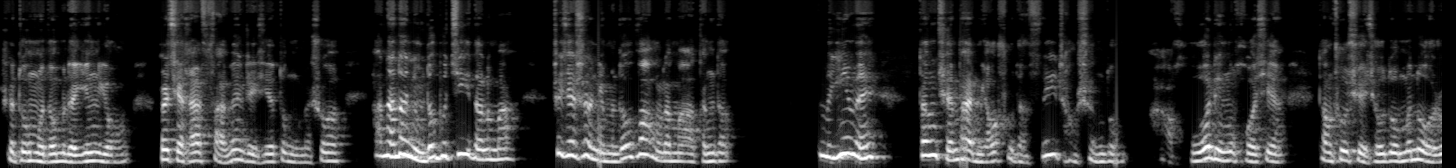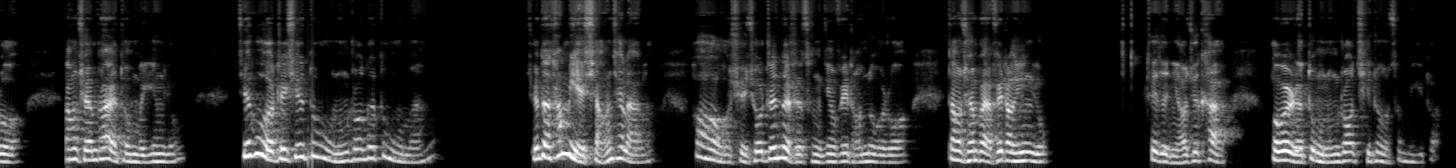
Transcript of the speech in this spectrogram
是多么多么的英勇，而且还反问这些动物们说啊，难道你们都不记得了吗？这些事你们都忘了吗？等等。那么因为。当权派描述的非常生动啊，活灵活现。当初雪球多么懦弱，当权派多么英勇。结果这些动物农庄的动物们觉得他们也想起来了。哦，雪球真的是曾经非常懦弱，当权派非常英勇。这个你要去看欧威尔的《动物农庄》，其中有这么一段，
